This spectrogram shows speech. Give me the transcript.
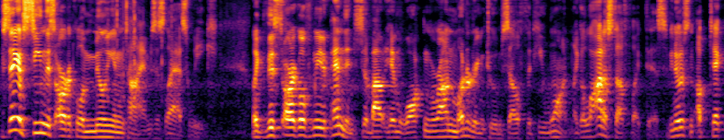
I think I've seen this article a million times this last week. Like this article from The Independent about him walking around muttering to himself that he won. Like a lot of stuff like this. Have you noticed an uptick?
